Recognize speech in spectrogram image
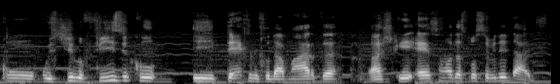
com o estilo físico e técnico da Marta. Acho que essa é uma das possibilidades.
